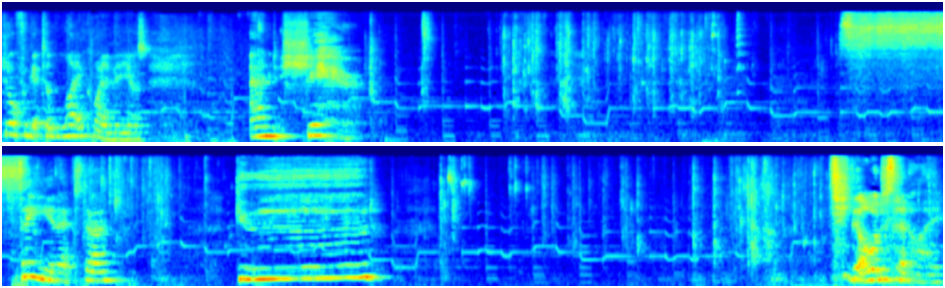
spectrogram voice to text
don't forget to like my videos and share. See you next time. Good. No one said hi.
